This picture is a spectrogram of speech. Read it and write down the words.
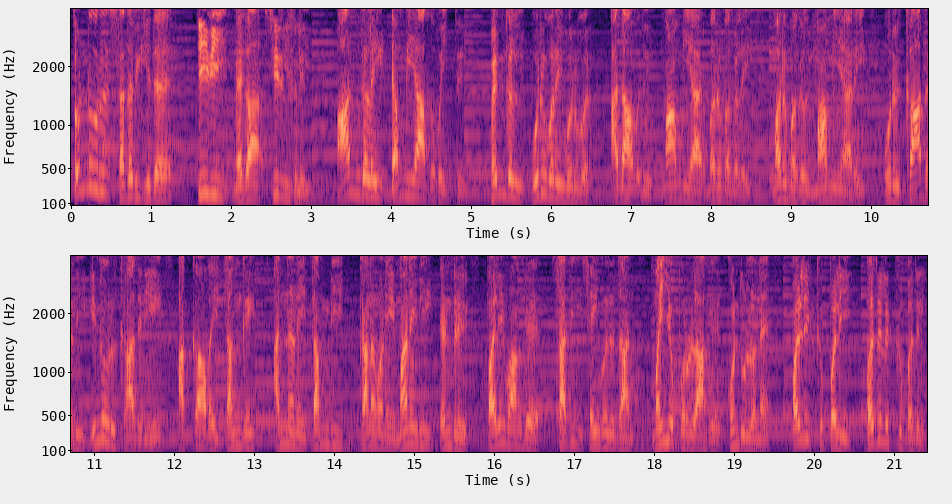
தொண்ணூறு சதவிகித டிவி மெகா சீரியல்களில் ஆண்களை டம்மியாக வைத்து பெண்கள் ஒருவரை ஒருவர் அதாவது மாமியார் மருமகளை மருமகள் மாமியாரை ஒரு காதலி இன்னொரு காதலியை அக்காவை தங்கை அண்ணனை தம்பி கணவனை மனைவி என்று பழிவாங்க சதி செய்வதுதான் மைய பொருளாக கொண்டுள்ளன. பழிக்கு பழி பதிலுக்கு பதில்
